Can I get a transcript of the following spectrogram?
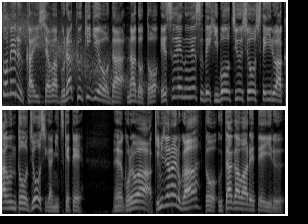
勤める会社はブラック企業だなどと SNS で誹謗中傷しているアカウントを上司が見つけて「えー、これは君じゃないのか?」と疑われている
